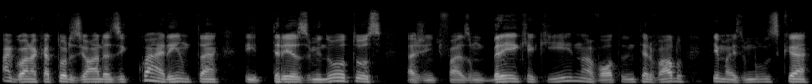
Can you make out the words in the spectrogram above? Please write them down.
Agora, 14 horas e 43 minutos. A gente faz um break aqui. Na volta do intervalo, tem mais música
